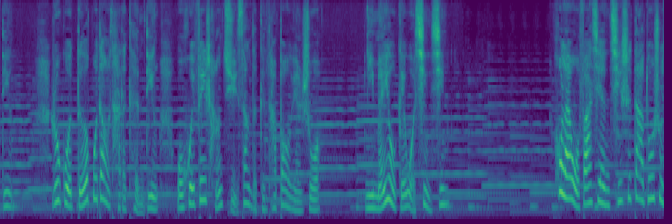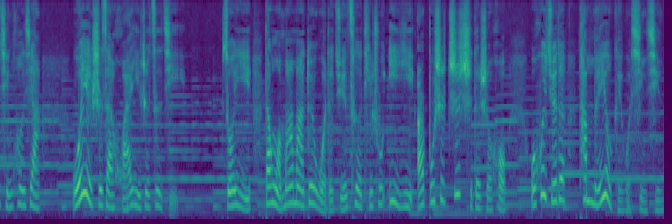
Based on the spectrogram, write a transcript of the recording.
定。如果得不到她的肯定，我会非常沮丧地跟她抱怨说：“你没有给我信心。”后来我发现，其实大多数情况下，我也是在怀疑着自己。所以，当我妈妈对我的决策提出异议而不是支持的时候，我会觉得她没有给我信心。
